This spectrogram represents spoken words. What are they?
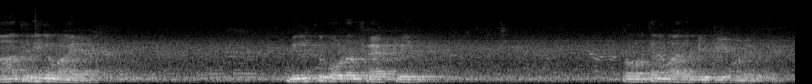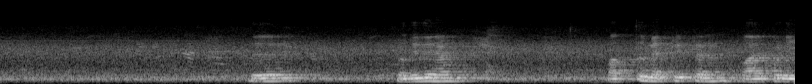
ആധുനികമായ മിൽക്ക് പൗഡർ ഫാക്ടറി പ്രവർത്തനം ആരംഭിക്കുകയുമാണ് ഇവിടെ ഇത് പ്രതിദിനം പത്ത് മെട്രിക് ടൺ പാൽപ്പൊടി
